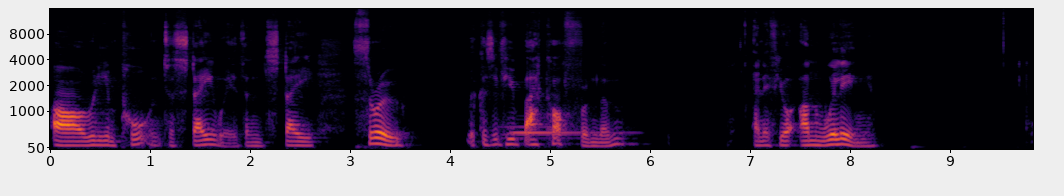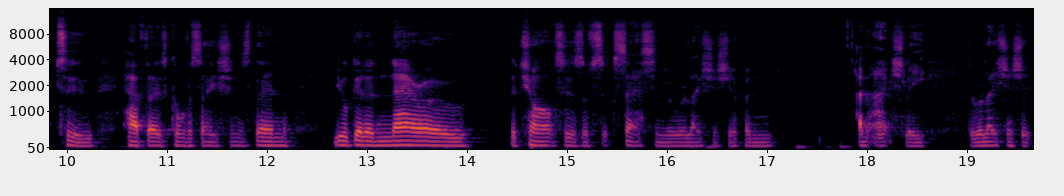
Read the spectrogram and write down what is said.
are really important to stay with and stay through because if you back off from them and if you're unwilling to have those conversations then you're going to narrow the chances of success in your relationship and and actually the relationship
